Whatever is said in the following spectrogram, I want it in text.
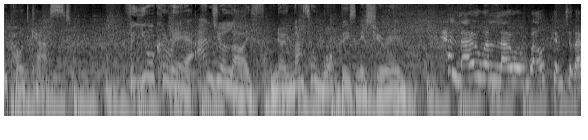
Podcast. For your career and your life, no matter what business you're in. Hello, hello, and welcome to the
